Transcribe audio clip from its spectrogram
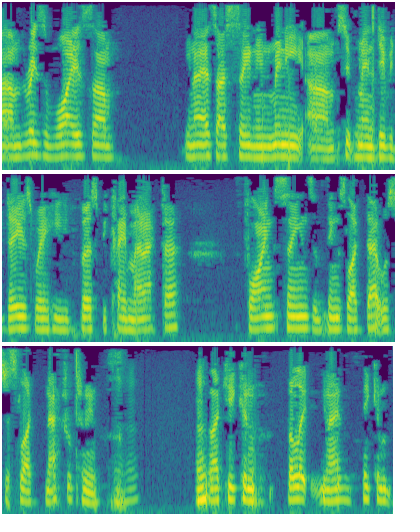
Um, the reason why is, um, you know, as I've seen in many um, Superman DVDs where he first became an actor, flying scenes and things like that was just like natural to him. hmm Like he can believe, you know, he can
